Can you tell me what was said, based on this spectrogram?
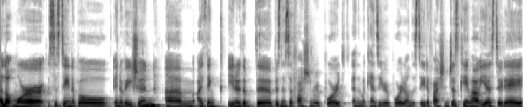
a lot more sustainable innovation. Um, I think you know the the Business of Fashion report and the McKinsey report on the state of fashion just came out yesterday.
